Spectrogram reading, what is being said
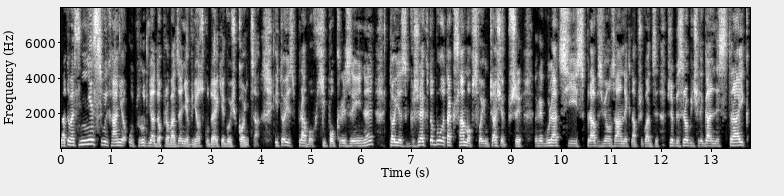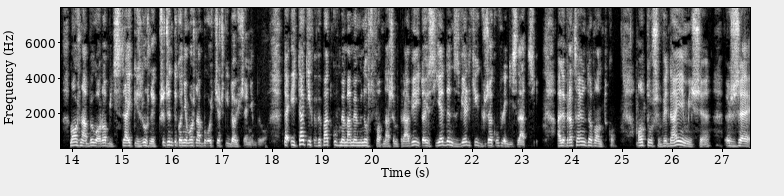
natomiast niesłychanie utrudnia doprowadzenie wniosku do jakiegoś końca. I to jest prawo hipokryzyjne, to jest grzech. To było tak samo w swoim czasie przy regulacji spraw związanych na przykład, żeby zrobić legalny strajk. Można było robić strajki z różnych przyczyn, tylko nie można było ścieżki dojścia, nie było. I takich wypadków my mamy mnóstwo w naszym prawie i to jest jeden z wielkich grzechów legislacji. Ale wracając do wątku. Otóż wydaje mi się, że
